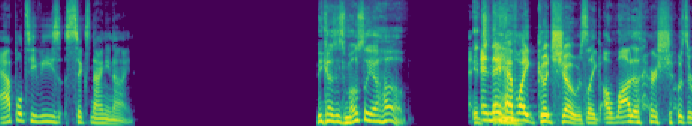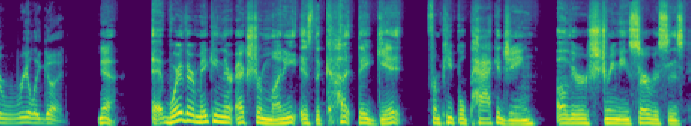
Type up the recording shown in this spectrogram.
Apple TV's six ninety nine because it's mostly a hub. It's, and they have like good shows. Like a lot of their shows are really good. Yeah. Eh, where they're making their extra money is the cut they get from people packaging other streaming services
